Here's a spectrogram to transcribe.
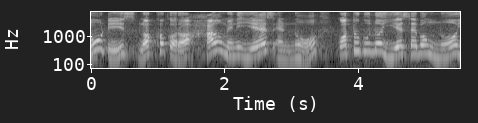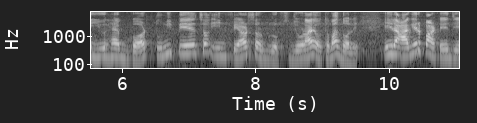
নোটিস লক্ষ্য করো how many yes and no কতগুলো ইয়েস এবং নো ইউ হ্যাভ গট তুমি পেয়েছ ইন ফেয়ার্স অর গ্রুপস জোড়ায় অথবা দলে। এর আগের পার্টে যে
